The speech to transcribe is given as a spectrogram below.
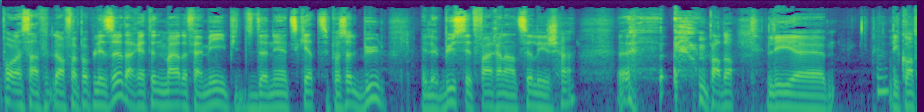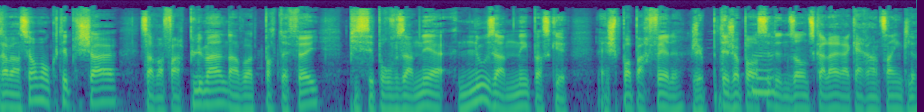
pour leur fait pas plaisir d'arrêter une mère de famille puis de donner un ticket. C'est pas ça le but. Mais le but, c'est de faire ralentir les gens. Pardon. Les euh, les contraventions vont coûter plus cher, ça va faire plus mal dans votre portefeuille, puis c'est pour vous amener à nous amener parce que euh, je suis pas parfait là. J'ai déjà passé mm. d'une zone scolaire à 45 là.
